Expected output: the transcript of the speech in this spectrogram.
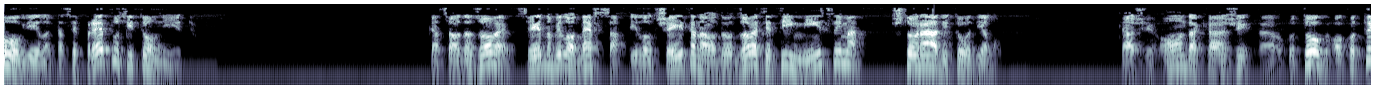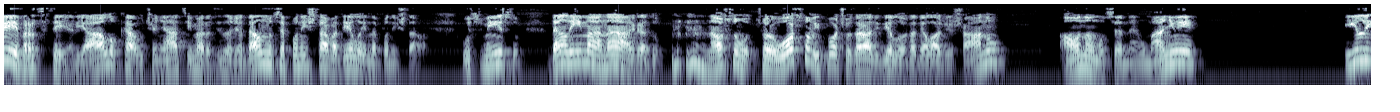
ovog dijela kad se prepusti tom nijetu kad se odazove svejedno bilo od nefsa ili od šeitana odazove se tim mislima što radi to djelo kaže, onda kaže, e, oko, tog, oko te vrste rijaluka učenjaci ima razilaženja, da li mu se poništava djelo ili ne poništava. U smislu, da li ima nagradu, na osnovu, što je u osnovi počeo da radi djelo radi Allah šanu, a ono mu se ne umanjuje, ili,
